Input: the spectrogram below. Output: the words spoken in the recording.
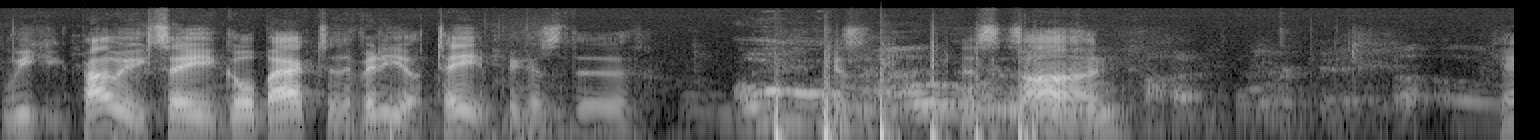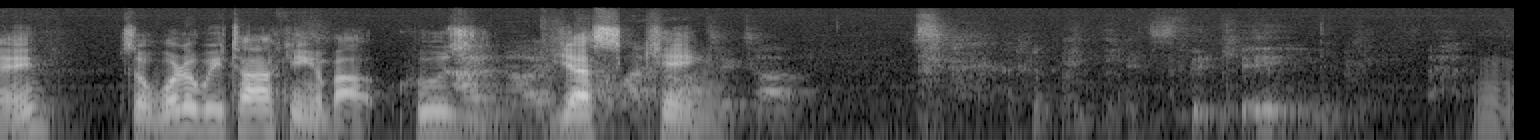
we could probably say go back to the videotape because the because this is on. Okay. So what are we talking about? Who's I don't know. I just yes king? on TikTok. It's the king. I.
